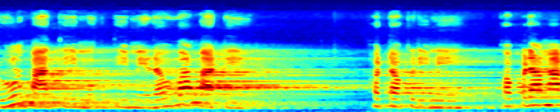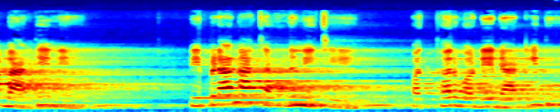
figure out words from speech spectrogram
ઋણમાંથી મુક્તિ મેળવવા માટે ફટકડીને કપડામાં બાંધીને પીપળાના ઝાડ નીચે પથ્થર વડે દાટી દો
